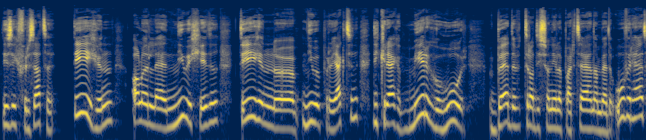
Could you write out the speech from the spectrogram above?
die zich verzetten tegen allerlei nieuwigheden, tegen uh, nieuwe projecten, die krijgen meer gehoor bij de traditionele partijen en bij de overheid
